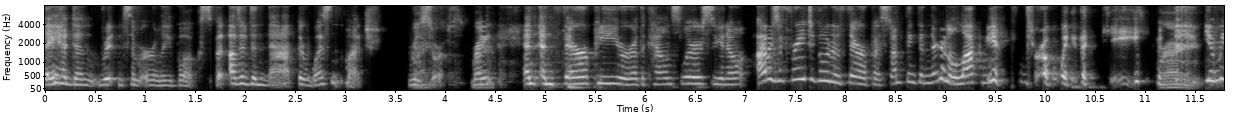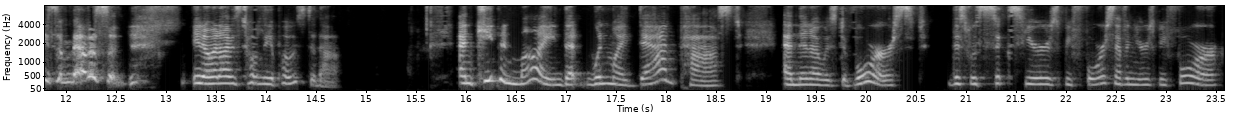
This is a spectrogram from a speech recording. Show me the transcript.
they had done written some early books. But other than that, there wasn't much Right, resource, right? And and therapy or the counselors, you know, I was afraid to go to a therapist. I'm thinking they're going to lock me up and throw away the key. Right. Give me some medicine, you know, and I was totally opposed to that. And keep in mind that when my dad passed and then I was divorced, this was six years before, seven years before,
